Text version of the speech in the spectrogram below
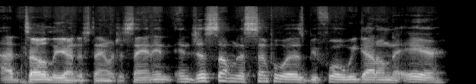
I totally understand what you're saying. And and just something as simple as before we got on the air,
